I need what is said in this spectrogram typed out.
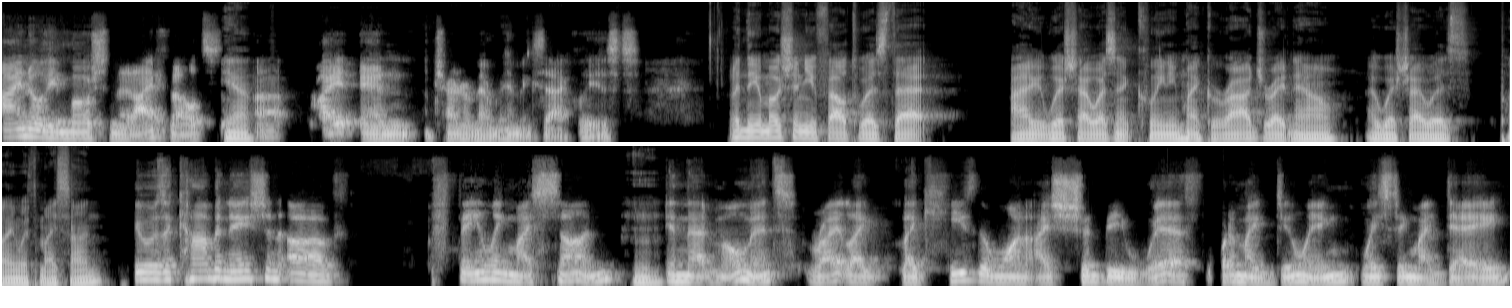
i know the emotion that i felt yeah. uh, right? And i'm trying to remember him exactly is and the emotion you felt was that i wish i wasn't cleaning my garage right now I wish I was playing with my son? It was a combination of failing my son hmm. in that moment right? Like like he's the one i should be with. What am i doing? Wasting my day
